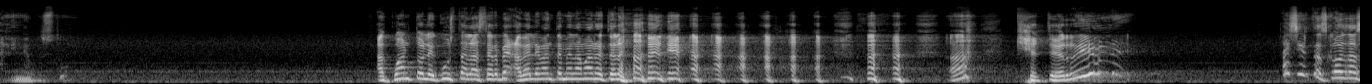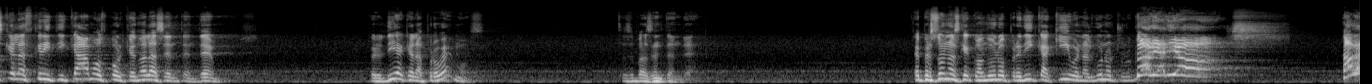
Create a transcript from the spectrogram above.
a mí me gustó. ¿A cuánto le gusta la cerveza? A ver, levánteme la mano. Este ¿Ah? ¡Qué terrible! Hay ciertas cosas que las criticamos porque no las entendemos. Pero el día que las probemos, entonces vas a entender. Hay personas que cuando uno predica aquí o en algún otro, ¡Gloria a Dios! ¡Amén!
